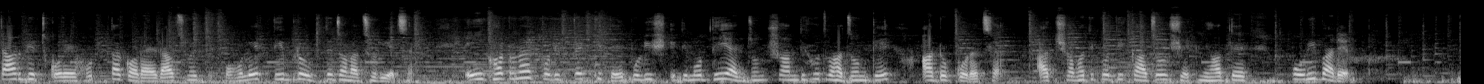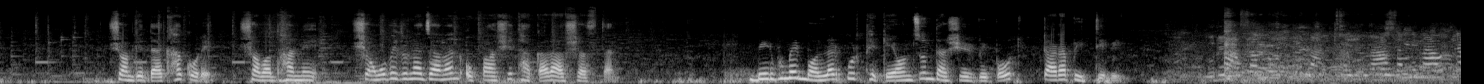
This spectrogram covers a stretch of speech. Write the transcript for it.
টার্গেট করে হত্যা করায় রাজনৈতিক মহলে তীব্র উত্তেজনা ছড়িয়েছে। এই ঘটনার পরিপ্রেক্ষিতে পুলিশ ইতিমধ্যেই একজন সন্দেহভাজনকে আটক করেছে। আজ সভাধিপতি কাজল শেখ নিহতের পরিবারের সঙ্গে দেখা করে সমাধানে সমবেদনা জানান ও পাশে থাকার আশ্বাস দেন। বীরভূমের মল্লারপুর থেকে অঞ্জন দাসের রিপোর্ট, তারাপীঠ টিভি। আসামি না উঠলে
